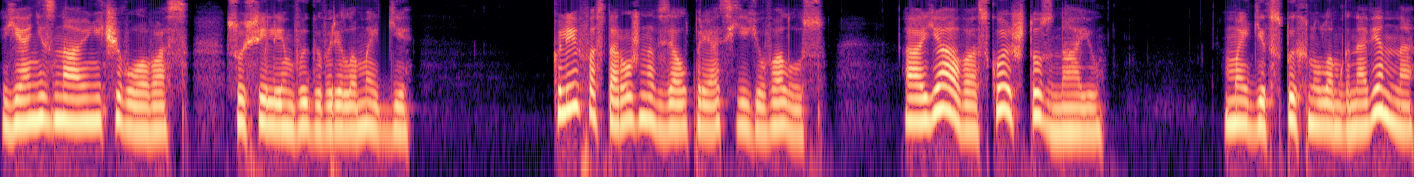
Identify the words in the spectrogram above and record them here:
Я не знаю ничего о вас, с усилием выговорила Мэгги. Клифф осторожно взял прядь ее волос. А я о вас кое-что знаю. Мэгги вспыхнула мгновенно,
